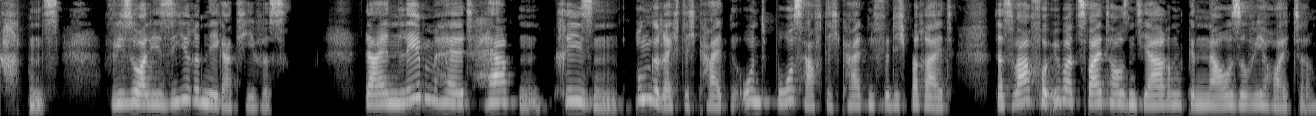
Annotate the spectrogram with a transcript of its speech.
Achtens, visualisiere Negatives. Dein Leben hält Härten, Krisen, Ungerechtigkeiten und Boshaftigkeiten für dich bereit. Das war vor über 2000 Jahren genauso wie heute.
